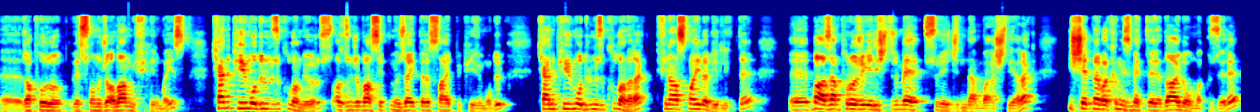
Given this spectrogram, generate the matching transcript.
e, raporu ve sonucu alan bir firmayız. Kendi PV modülümüzü kullanıyoruz. Az önce bahsettiğim özelliklere sahip bir PV modül. Kendi PV modülümüzü kullanarak finansmanıyla birlikte e, bazen proje geliştirme sürecinden başlayarak işletme bakım hizmetleri dahil olmak üzere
